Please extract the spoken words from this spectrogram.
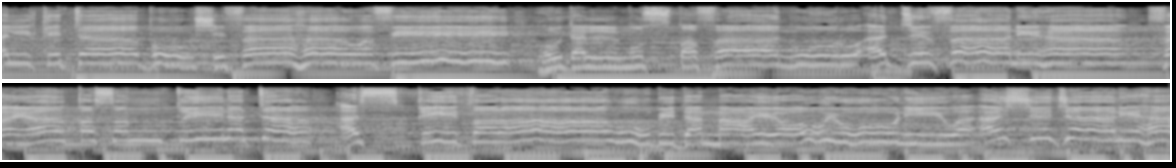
الكتاب شفاها وفي هدى المصطفى نور أجفانها. فيا قسنطينة أسقي ثراه بدمع عيوني وأشجانها.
